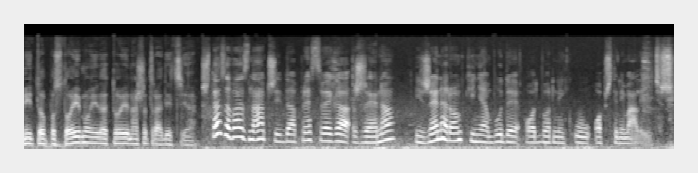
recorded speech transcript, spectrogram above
mi to postojimo i da to je naša tradicija. Šta za vas znači da pre svega žena i žena Romkinja bude odbornik u opštini Mali Iđoš?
